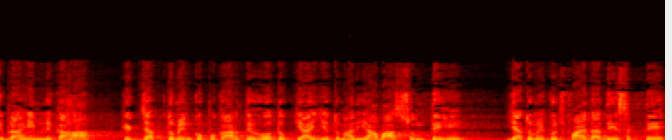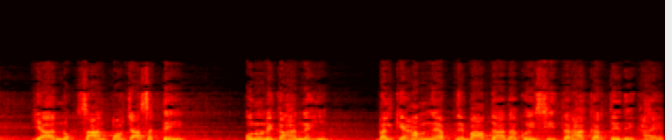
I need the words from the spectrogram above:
ابراہیم نے کہا کہ جب تم ان کو پکارتے ہو تو کیا یہ تمہاری آواز سنتے ہیں؟ یا تمہیں کچھ فائدہ دے سکتے یا نقصان پہنچا سکتے ہیں؟ انہوں نے کہا نہیں، بلکہ ہم نے اپنے باپ دادا کو اسی طرح کرتے دیکھا ہے۔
